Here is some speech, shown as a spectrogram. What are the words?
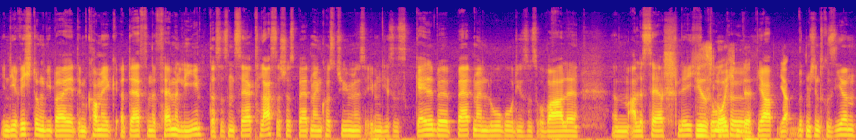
in die Richtung wie bei dem Comic A Death in the Family, dass es ein sehr klassisches Batman-Kostüm ist, eben dieses gelbe Batman-Logo, dieses ovale, ähm, alles sehr schlicht. Dieses dunkel. leuchtende. Ja, ja, würde mich interessieren,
